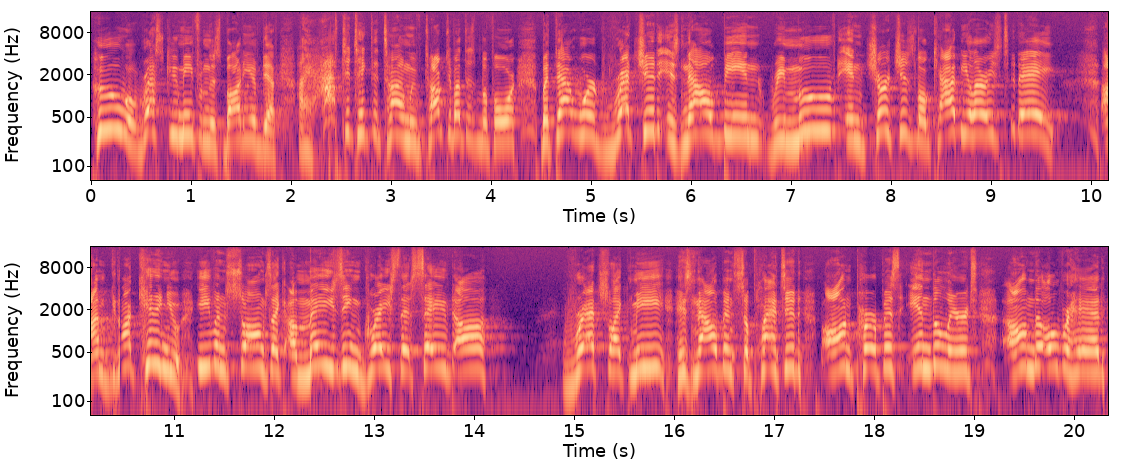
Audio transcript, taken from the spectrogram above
Who will rescue me from this body of death? I have to take the time, we've talked about this before, but that word wretched is now being removed in churches' vocabularies today. I'm not kidding you. Even songs like Amazing Grace that saved a wretch like me has now been supplanted on purpose in the lyrics, on the overhead.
